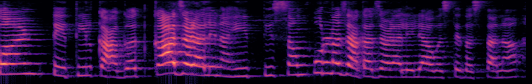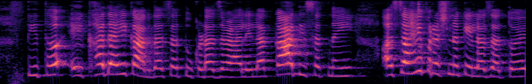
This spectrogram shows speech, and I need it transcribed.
पण तेथील कागद का जळाले नाहीत? ती संपूर्ण जागा जळालेल्या अवस्थेत असताना तिथं एखादाही कागदाचा तुकडा जळालेला का दिसत नाही असाही प्रश्न केला जातोय.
